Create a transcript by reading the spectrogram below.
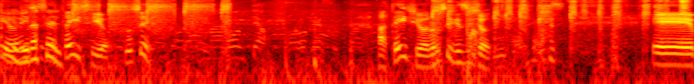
Sí, el ahí- Duracell. hasta ahí sigo, no sé. Hasta ahí sigo, no sé qué sé yo. Eh,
